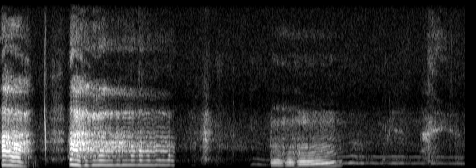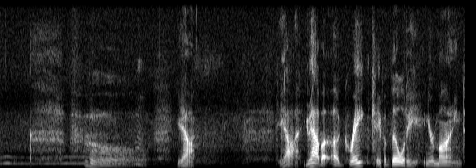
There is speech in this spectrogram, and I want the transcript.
Ah. Ah. Mm-hmm. Yeah. Yeah, you have a, a great capability in your mind.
